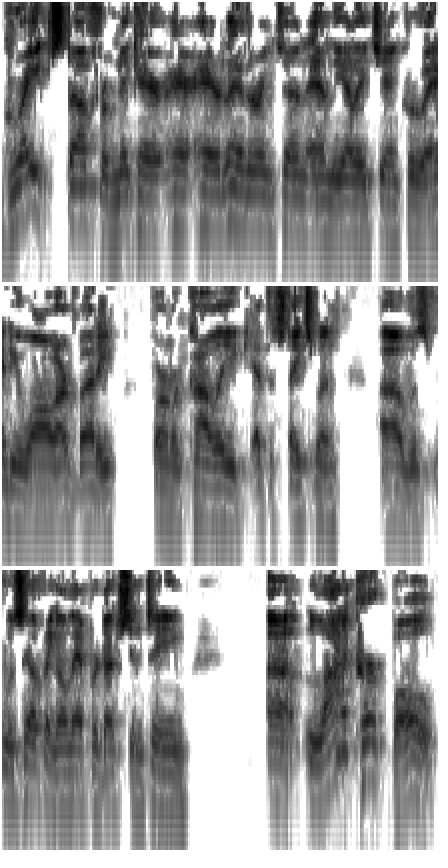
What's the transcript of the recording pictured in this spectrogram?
great stuff from Nick Her- Her- Hetherington and the LHN crew. Andy Wall, our buddy, former colleague at the Statesman, uh, was was helping on that production team. A uh, lot of Kirk Bohls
